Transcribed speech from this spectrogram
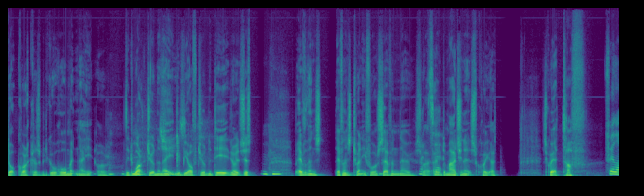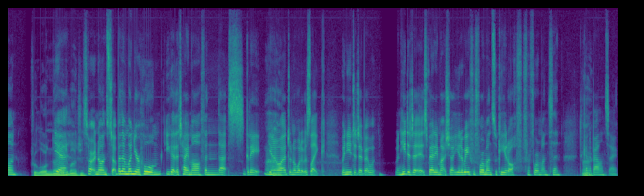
dock workers would go home at night, or they'd work during the night, and you'd be off during the day. You know, it's just Mm-hmm. everything's everything's twenty four seven now. So That's I, I'd imagine it's quite a it's quite a tough Full on. full on now. yeah. I'd imagine. Sort of non stop. But then when you're home, you get the time off, and that's great. You know, I don't know what it was like when you did it, but when he did it, it's very much a you're away for four months, okay, you're off for four months then to kind of balance out.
